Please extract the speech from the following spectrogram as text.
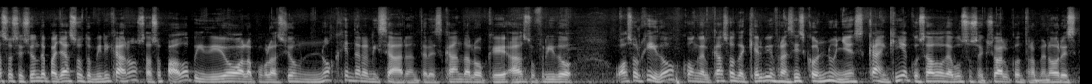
La Asociación de Payasos Dominicanos, Asopado, pidió a la población no generalizar ante el escándalo que ha sufrido o ha surgido con el caso de Kelvin Francisco Núñez Canqui, acusado de abuso sexual contra menores.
